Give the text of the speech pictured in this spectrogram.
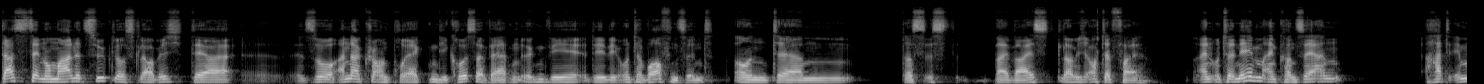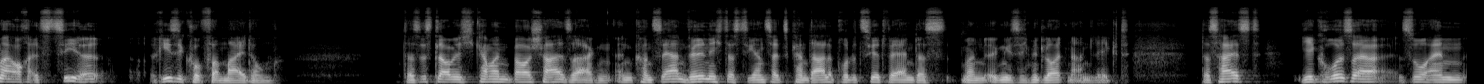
das ist der normale Zyklus, glaube ich, der äh, so Underground-Projekten, die größer werden, irgendwie, die, die unterworfen sind. Und ähm, das ist bei Weiß, glaube ich, auch der Fall. Ein Unternehmen, ein Konzern hat immer auch als Ziel Risikovermeidung. Das ist, glaube ich, kann man pauschal sagen. Ein Konzern will nicht, dass die ganze Zeit Skandale produziert werden, dass man irgendwie sich mit Leuten anlegt. Das heißt, je größer so ein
